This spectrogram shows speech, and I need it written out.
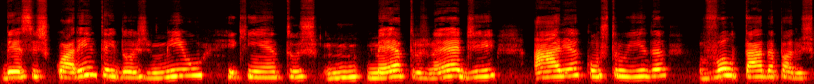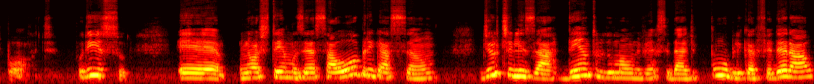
desses 42.500 metros né, de área construída voltada para o esporte. Por isso, é, nós temos essa obrigação de utilizar dentro de uma universidade pública federal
